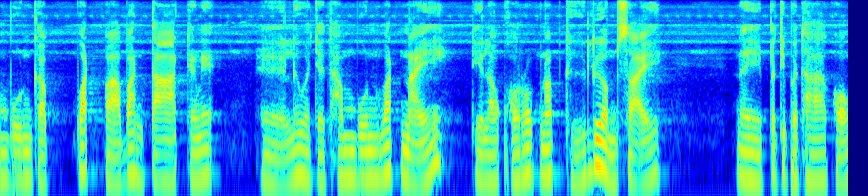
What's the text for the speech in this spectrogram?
ำบุญกับวัดป่าบ้านตาดอย่างนี้หรือว่าจะทำบุญวัดไหน ที่เราเคารพนับถือเลื่อมใส ในปฏิปทาของ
